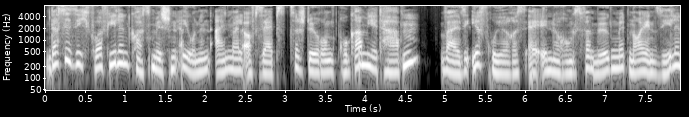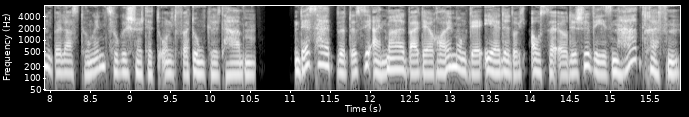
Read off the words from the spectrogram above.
dass sie sich vor vielen kosmischen Äonen einmal auf Selbstzerstörung programmiert haben, weil sie ihr früheres Erinnerungsvermögen mit neuen Seelenbelastungen zugeschüttet und verdunkelt haben. Deshalb wird es sie einmal bei der Räumung der Erde durch außerirdische Wesen hart treffen.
